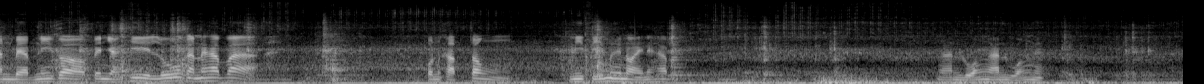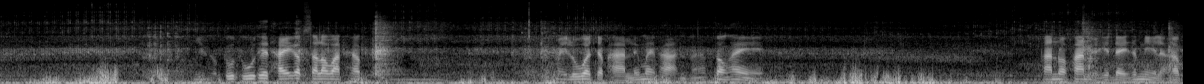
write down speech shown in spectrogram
านแบบนี้ก็เป็นอย่างที่รู้กันนะครับว่า คนขับต้องมีฝีมือหน่อยนะครับ งานหลวงงานหลวงเนี่ยนี่กับทูทูเทไทยกับสารวัตรครับ ไม่รู้ว่าจะผ่านหรือไม่ผ่านนะครับ ต้องให้ผ่านว่าผ่านกับเหตุใดสักนี่แหละครับ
